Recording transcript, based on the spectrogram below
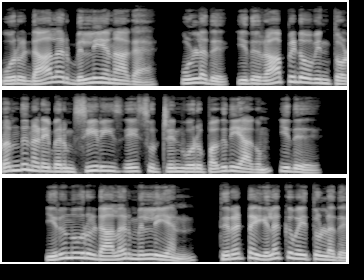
ஒரு டாலர் பில்லியனாக உள்ளது இது ராபிடோவின் தொடர்ந்து நடைபெறும் சீரீஸ் ஏ சுற்றின் ஒரு பகுதியாகும் இது. 200 டாலர் மில்லியன் திரட்ட இலக்கு வைத்துள்ளது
